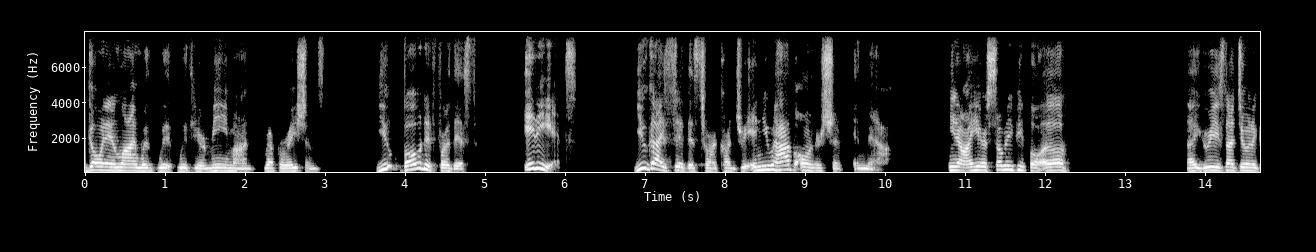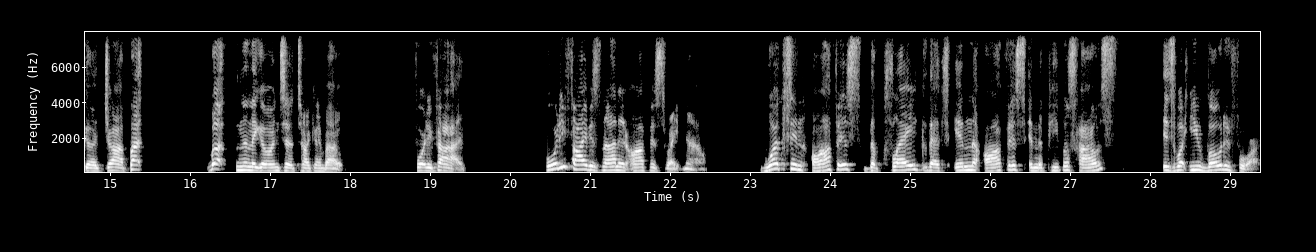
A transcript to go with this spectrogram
Going in line with, with with your meme on reparations, you voted for this idiot you guys did this to our country and you have ownership in that. You know, I hear so many people, oh, I agree he's not doing a good job, but, but, and then they go into talking about 45. 45 is not in office right now. What's in office, the plague that's in the office in the people's house, is what you voted for.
